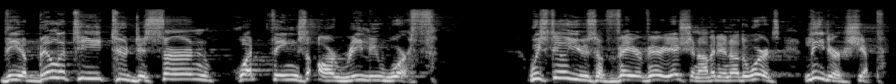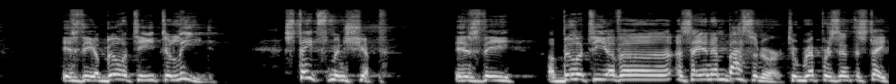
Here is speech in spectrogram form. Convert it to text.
the ability to discern what things are really worth. We still use a variation of it. In other words, leadership is the ability to lead. Statesmanship is the ability of a, a, say, an ambassador to represent the state.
